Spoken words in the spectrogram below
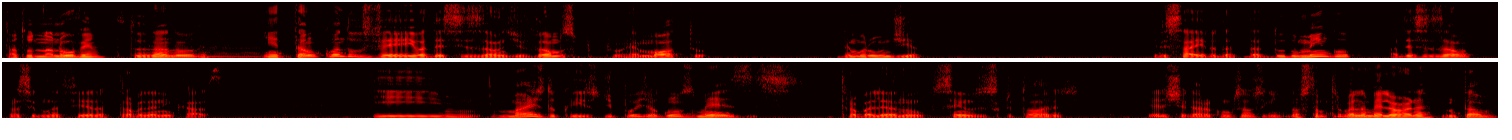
Tá tudo na nuvem, né? Tá tudo na nuvem. Então, quando veio a decisão de vamos para o remoto, demorou um dia. Eles saíram da, da- do domingo, a decisão, para segunda-feira, trabalhando em casa. E mais do que isso, depois de alguns meses trabalhando sem os escritórios, eles chegaram à conclusão seguinte: nós estamos trabalhando melhor, né? Não estamos?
